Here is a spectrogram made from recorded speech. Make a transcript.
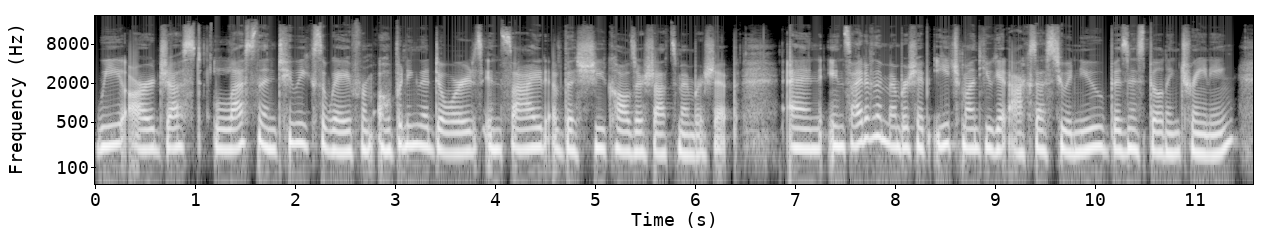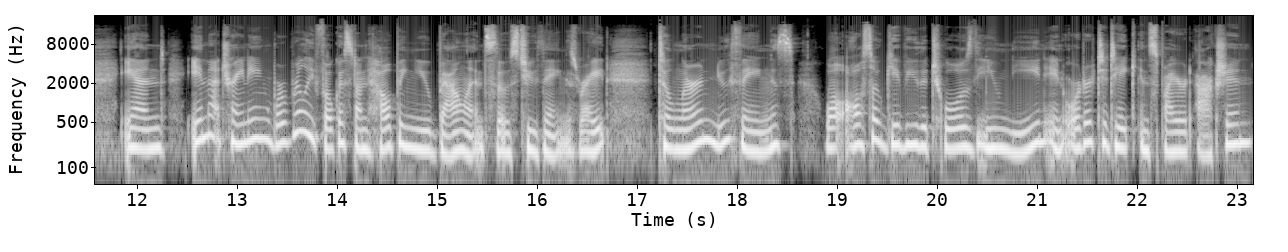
we are just less than two weeks away from opening the doors inside of the She Calls Her Shots membership. And inside of the membership, each month you get access to a new business building training. And in that training, we're really focused on helping you balance those two things, right? To learn new things while also give you the tools that you need in order to take inspired action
